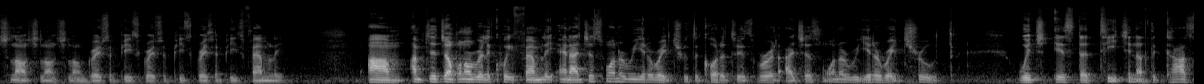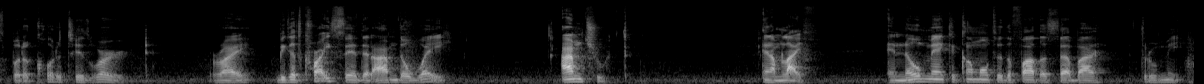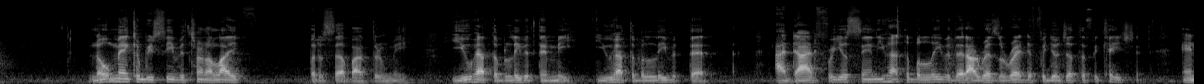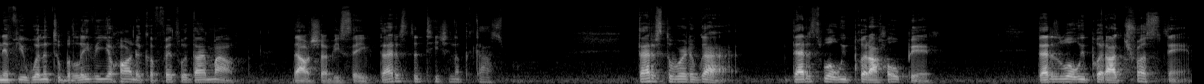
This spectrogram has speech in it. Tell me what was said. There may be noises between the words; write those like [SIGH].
Shalom, shalom, shalom. Grace and peace, grace and peace, grace and peace, family. Um, I'm just jumping on really quick, family, and I just want to reiterate truth according to His word. I just want to reiterate truth, which is the teaching of the gospel according to His word, right? Because Christ said that I'm the way, I'm truth, and I'm life, and no man can come unto the Father except by through me. No man can receive eternal life but except by through me. You have to believe it in me. You have to believe it that I died for your sin. You have to believe it that I resurrected for your justification. And if you're willing to believe in your heart and confess with thy mouth, thou shalt be saved. That is the teaching of the gospel. That is the word of God. That is what we put our hope in. That is what we put our trust in.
